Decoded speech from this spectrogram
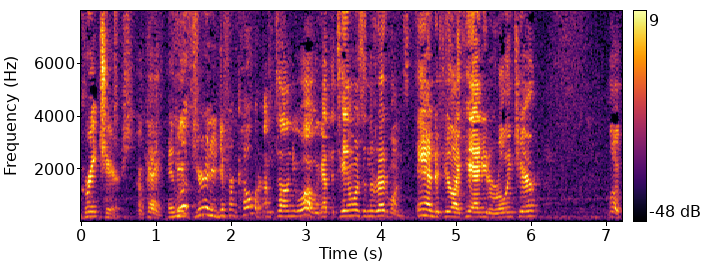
great chairs. Okay. And look, you're in a different color. I'm telling you what, we got the tan ones and the red ones. And if you're like, hey, I need a rolling chair, look,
